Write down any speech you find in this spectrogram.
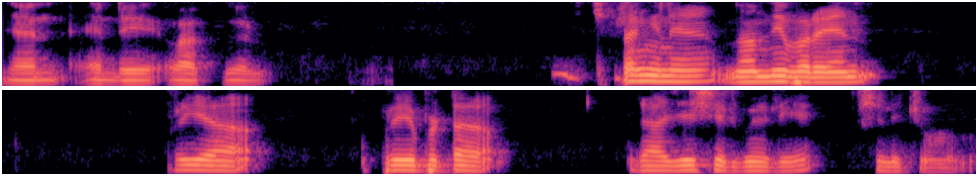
ഞാൻ എന്റെ വാക്കുകൾ ചടങ്ങിന് നന്ദി പറയാൻ പ്രിയ പ്രിയപ്പെട്ട രാജേഷ് എരുമേലിയെ ക്ഷണിച്ചുകൊള്ളുന്നു.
